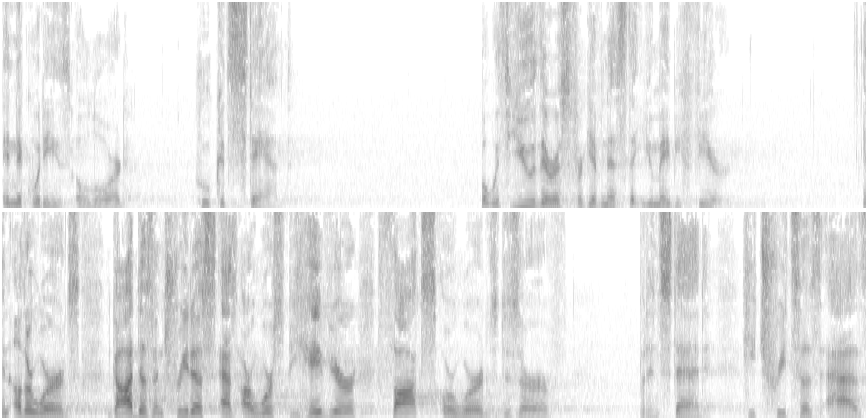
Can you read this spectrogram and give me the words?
iniquities, O Lord, who could stand? But with you there is forgiveness that you may be feared. In other words, God doesn't treat us as our worst behavior, thoughts, or words deserve, but instead, He treats us as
